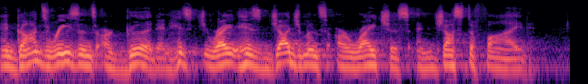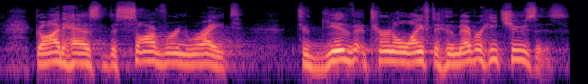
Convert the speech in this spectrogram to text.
and God's reasons are good, and his, his judgments are righteous and justified. God has the sovereign right to give eternal life to whomever he chooses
